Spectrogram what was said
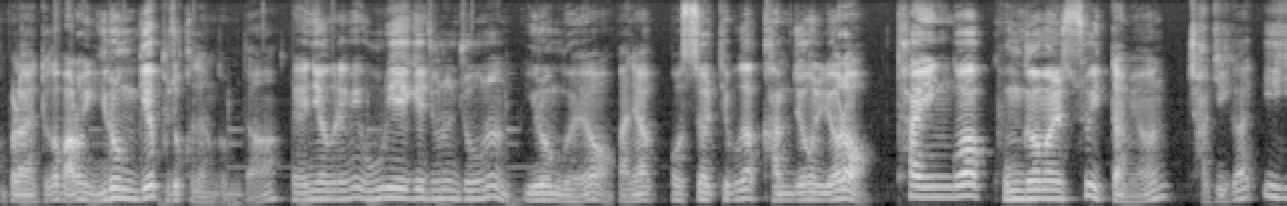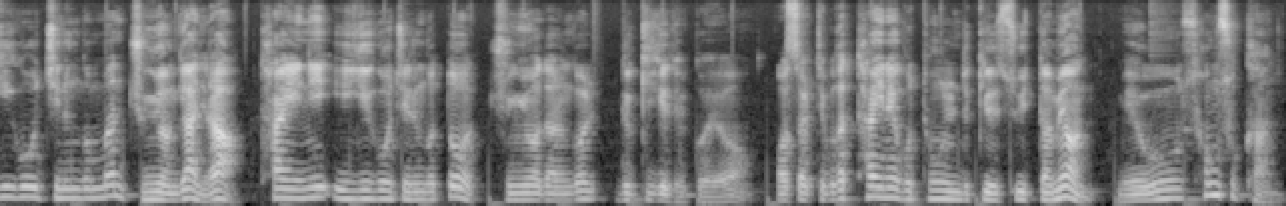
compliant가 바로 이런 게 부족하다는 겁니다. 에니어그램이 우리에게 주는 조언은 이런 거예요. 만약 assertive가 감정을 열어 타인과 공감할 수 있다면 자기가 이기고 지는 것만 중요한 게 아니라 타인이 이기고 지는 것도 중요하다는 걸 느끼게 될 거예요. assertive가 타인의 고통을 느낄 수 있다면 매우 성숙한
